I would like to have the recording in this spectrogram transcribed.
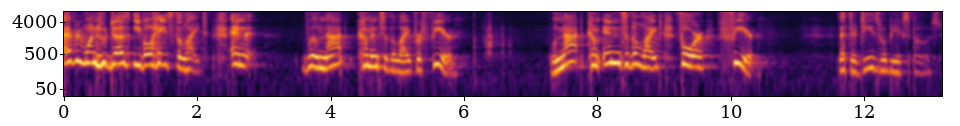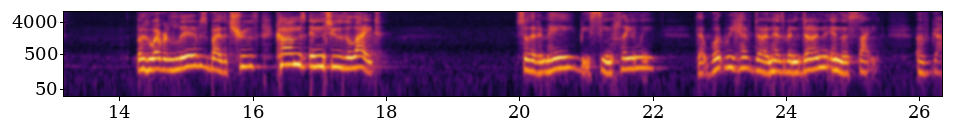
Everyone who does evil hates the light and will not come into the light for fear. Will not come into the light for fear that their deeds will be exposed. But whoever lives by the truth comes into the light so that it may be seen plainly that what we have done has been done in the sight of God.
